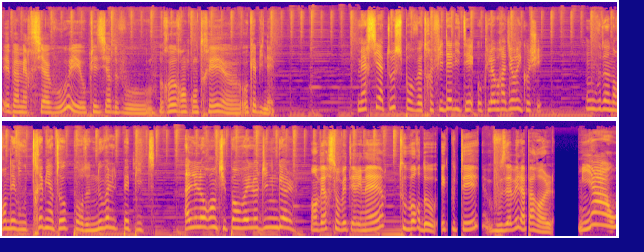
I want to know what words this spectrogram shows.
Eh ben merci à vous et au plaisir de vous re-rencontrer euh, au cabinet. Merci à tous pour votre fidélité au Club Radio Ricochet. On vous donne rendez-vous très bientôt pour de nouvelles pépites. Allez Laurent, tu peux envoyer le jingle En version vétérinaire, tout Bordeaux, écoutez, vous avez la parole. Miaou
